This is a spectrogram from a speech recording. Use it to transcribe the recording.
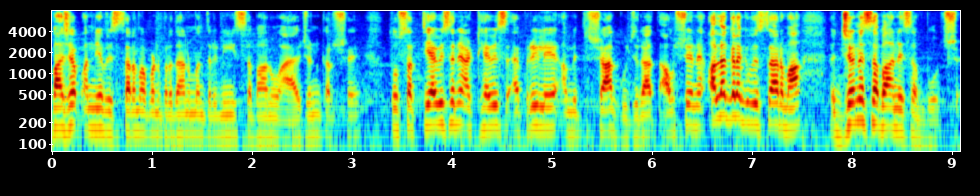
ભાજપ અન્ય વિસ્તારમાં પણ પ્રધાનમંત્રીની સભાનું આયોજન કરશે. તો સત્યાવીસ અને અઠ્યાવીસ એપ્રિલે અમિત શાહ ગુજરાત આવશે અને અલગ અલગ વિસ્તારમાં જનસભાને સંબોધશે.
